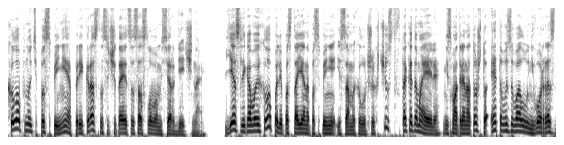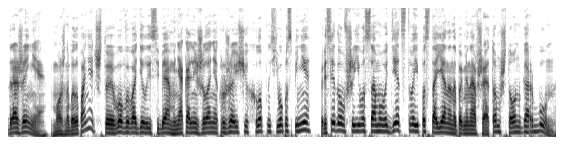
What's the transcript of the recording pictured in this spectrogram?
Хлопнуть по спине прекрасно сочетается со словом «сердечно». Если кого и хлопали постоянно по спине из самых лучших чувств, так это Маэля, несмотря на то, что это вызывало у него раздражение. Можно было понять, что его выводило из себя маниакальное желание окружающих хлопнуть его по спине, преследовавшее его с самого детства и постоянно напоминавшее о том, что он горбун.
